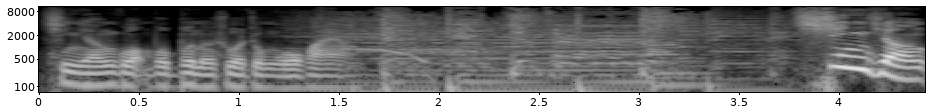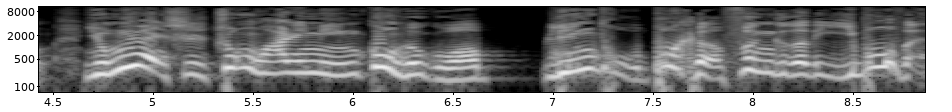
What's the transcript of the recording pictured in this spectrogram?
新疆广播不能说中国话呀。新疆永远是中华人民共和国领土不可分割的一部分。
